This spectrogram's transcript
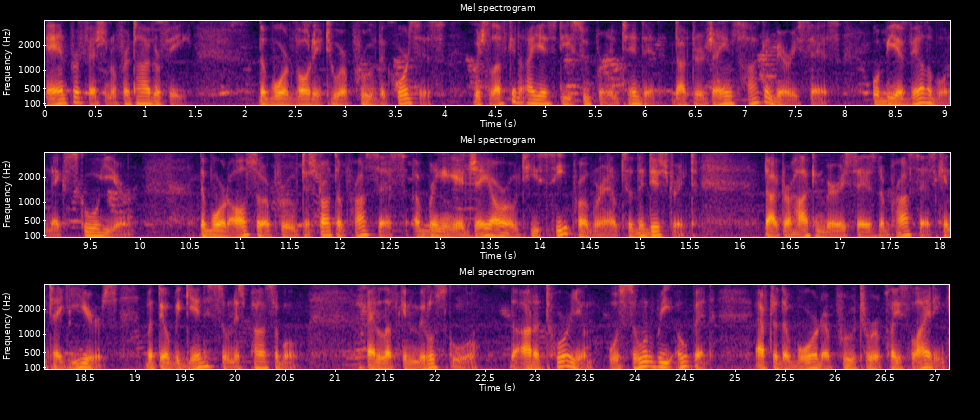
and professional photography. The board voted to approve the courses, which Lufkin ISD Superintendent Dr. James Hockenberry says will be available next school year. The board also approved to start the process of bringing a JROTC program to the district. Dr. Hockenberry says the process can take years, but they'll begin as soon as possible. At Lufkin Middle School, the auditorium will soon reopen after the board approved to replace lighting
